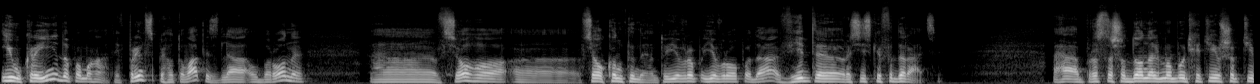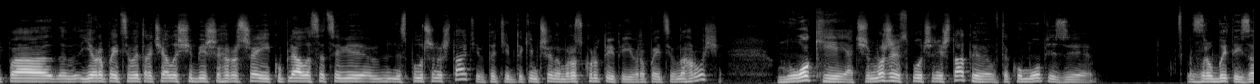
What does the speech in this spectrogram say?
і Україні допомагати, і в принципі готуватись для оборони всього, е, всього континенту Європи, Європи да, від е, Російської Федерації. Е, Просто що Дональд, мабуть, хотів, щоб типа, європейці витрачали ще більше грошей і куплялися це Сполучених Штатів, таким, таким чином розкрутити європейців на гроші. Ну окей, а чи може Сполучені Штати в такому обсязі зробити і е,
